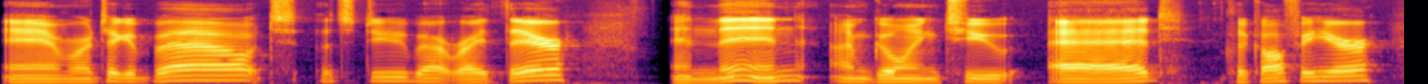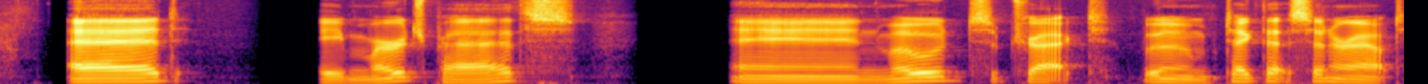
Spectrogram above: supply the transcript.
and we're to take about, let's do about right there. And then I'm going to add, click off of here, add a merge paths and mode subtract. Boom, take that center out.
